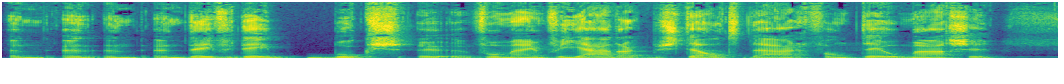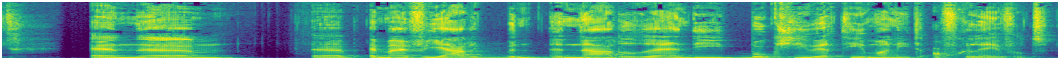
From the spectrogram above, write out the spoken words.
een, een, een DVD-box uh, voor mijn verjaardag besteld daar van Theo Maassen. En, uh, en mijn verjaardag naderde en die box die werd hier maar niet afgeleverd.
